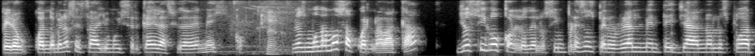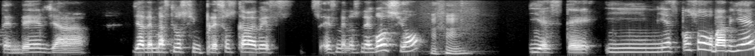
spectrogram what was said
pero cuando menos estaba yo muy cerca de la Ciudad de México. Nos mudamos a Cuernavaca. Yo sigo con lo de los impresos, pero realmente ya no los puedo atender, ya y además los impresos cada vez es menos negocio. Y este, y mi esposo va bien.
